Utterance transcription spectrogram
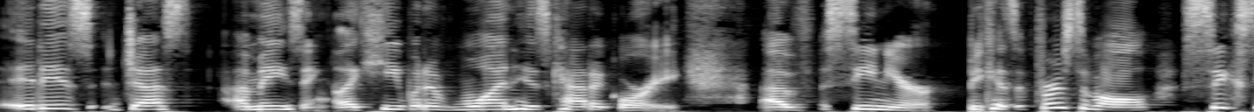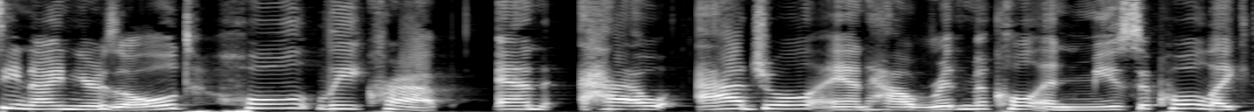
it is just amazing. Like he would have won his category of senior because first of all, 69 years old. Holy crap and how agile and how rhythmical and musical, like,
